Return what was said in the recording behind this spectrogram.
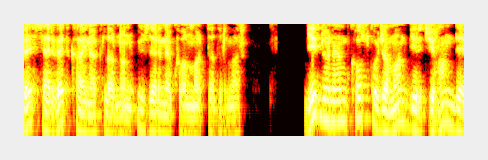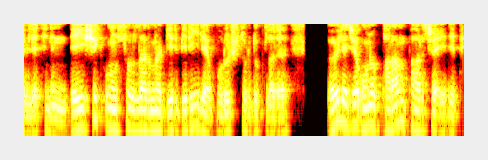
ve servet kaynaklarının üzerine konmaktadırlar. Bir dönem koskocaman bir cihan devletinin değişik unsurlarını birbiriyle vuruşturdukları, öylece onu paramparça edip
